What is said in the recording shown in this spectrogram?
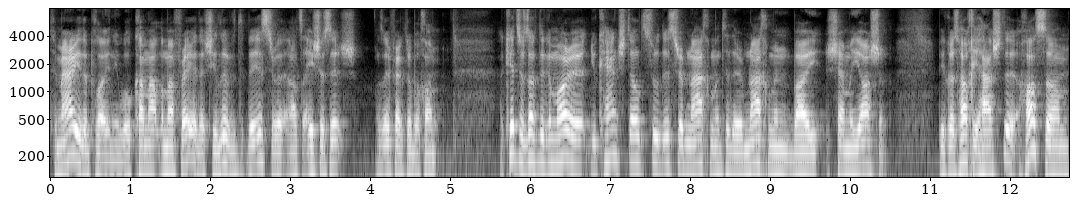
to marry the Pliny. Will come out Lamafreya that she lived the Isra als Eishas Ish. As I fact Bechon. A kitzur sagt the Gemara, you can't still sue this Reb Nachman to the Reb Nachman by Shema Yashim. Because Hachi Hashte, Hasam,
